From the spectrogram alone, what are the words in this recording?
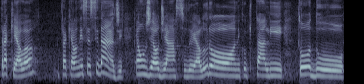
para aquela para aquela necessidade. É um gel de ácido hialurônico que está ali todo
